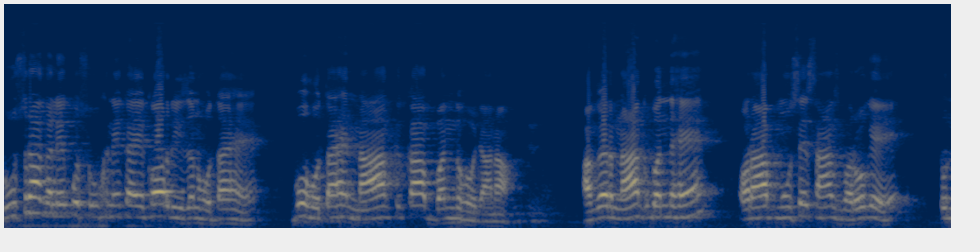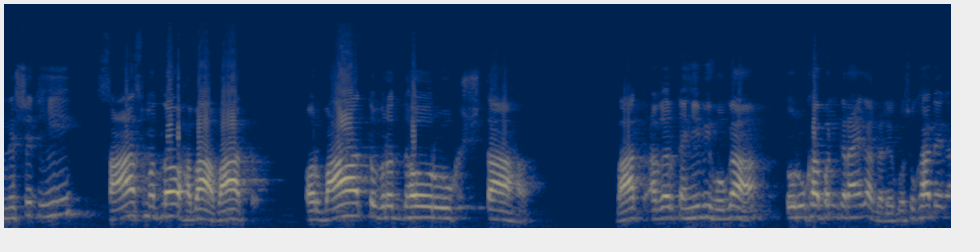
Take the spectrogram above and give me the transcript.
दूसरा गले को सूखने का एक और रीजन होता है, वो होता है नाक का बंद हो जाना। अगर नाक बंद है और आप मुँह से सांस भरोगे तो निश्चित ही सांस मतलब हवा बात और बात वृद्ध और रूक्षता। बात अगर कहीं भी होगा तो रूखापन कराएगा, गले को सुखा देगा।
